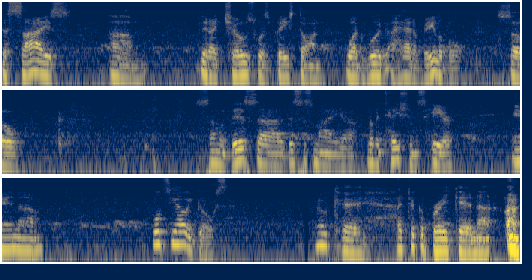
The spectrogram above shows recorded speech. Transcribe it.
the size um, that I chose was based on what wood I had available. So some of this, uh, this is my uh, limitations here. And um, we'll see how it goes. Okay, I took a break and uh,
